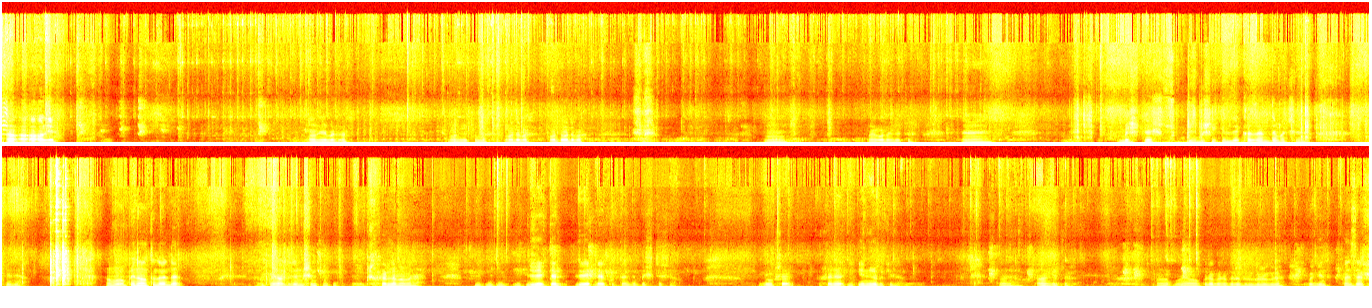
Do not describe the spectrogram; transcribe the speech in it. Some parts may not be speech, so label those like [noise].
Al al al al ye. Al ye bak al. Al götür bak. Orada bak. Orada orada bak. Hmm. Orada götür. Evet. Beşiktaş sürpriz bir şekilde kazandı maçı. Dedi. Ama o penaltıları da penaltı demişim. Hırlama bana. Direkten direkler kurtardı Beşiktaş'ı. Yoksa Fener yeniyordu kedi. Hadi al götür. Al buraya al. Gıra gıra gıra gıra gıra gıra. Bugün pazar.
